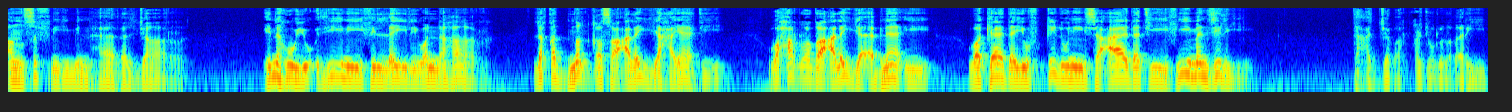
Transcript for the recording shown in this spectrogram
أنصفني من هذا الجار إنه يؤذيني في الليل والنهار لقد نغص علي حياتي وحرض علي أبنائي وكاد يفقدني سعادتي في منزلي. تعجب الرجل الغريب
